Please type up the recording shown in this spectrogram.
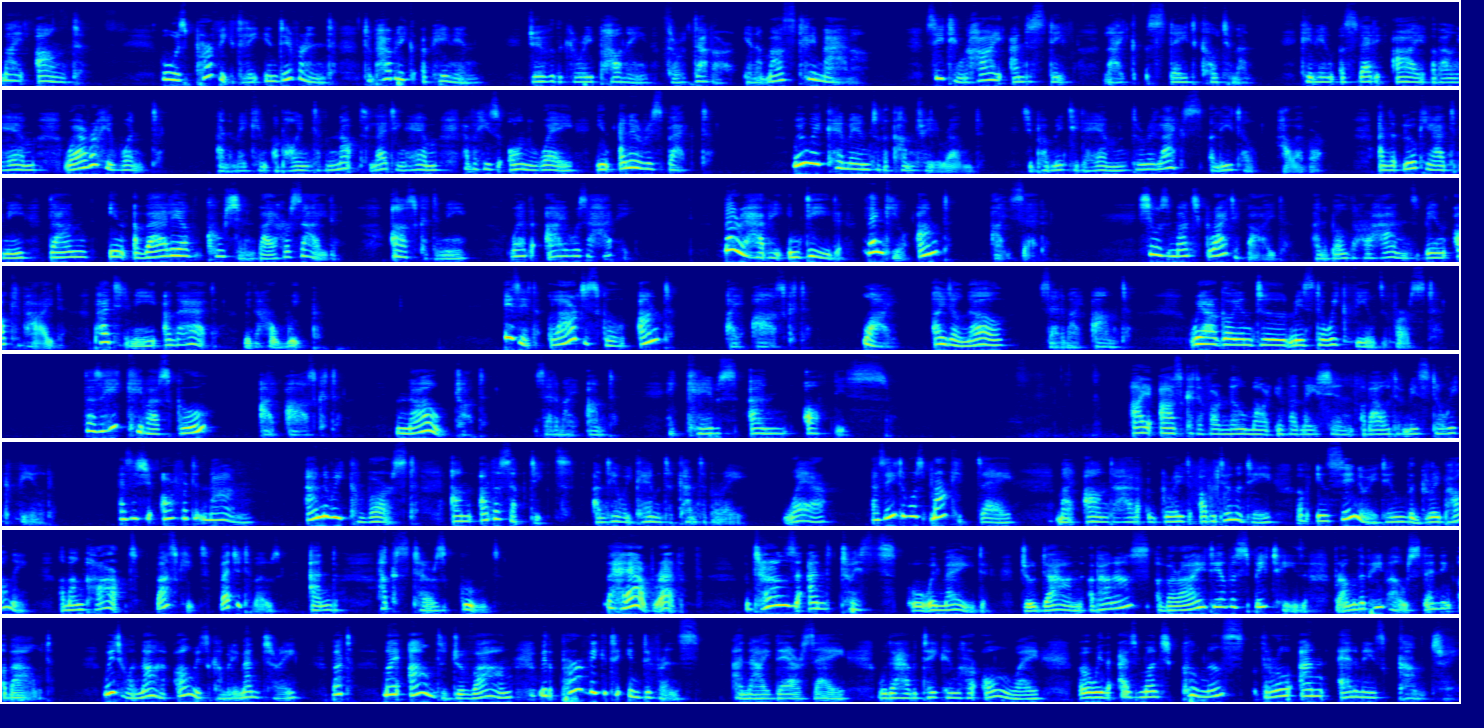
My aunt, who was perfectly indifferent to public opinion, drove the grey pony through Dover in a masterly manner, sitting high and stiff like a state coachman, keeping a steady eye upon him wherever he went, and making a point of not letting him have his own way in any respect. When we came into the country road, she permitted him to relax a little, however, and looking at me down in a valley of cushion by her side, asked me whether I was happy. Very happy indeed, thank you, aunt, I said. She was much gratified, and both her hands being occupied, patted me on the head with her whip. Is it a large school, aunt? I asked. Why, I don't know, said my aunt. We are going to Mr. Wickfield's first. Does he keep a school? I asked. No, Trot, said my aunt. He keeps an office. I asked for no more information about Mr. Wickfield, as she offered none, and we conversed on other subjects until we came to Canterbury, where, as it was market day, my aunt had a great opportunity of insinuating the grey pony among carts, baskets, vegetables, and huckster's goods. The hairbreadth turns and twists we made drew down upon us a variety of speeches from the people standing about, which were not always complimentary, but my aunt drove on with perfect indifference, and I dare say would have taken her own way with as much coolness through an enemy's country.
